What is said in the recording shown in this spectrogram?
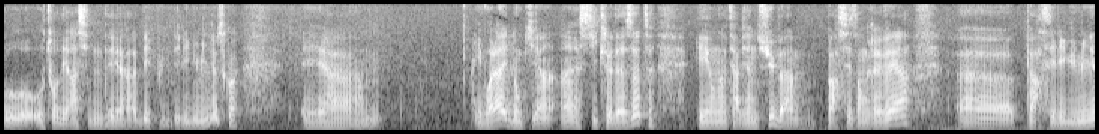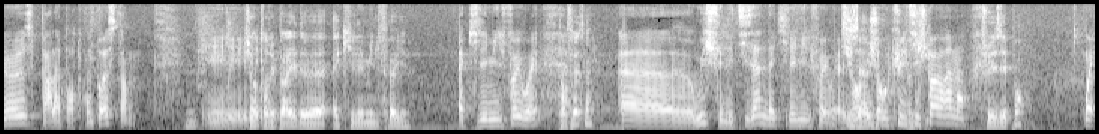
au- autour des racines des, euh, des, des légumineuses, quoi. Et euh, et voilà, et donc il y a un, un cycle d'azote, et on intervient dessus bah, par ces engrais verts, par ces légumineuses, par l'apport de compost. Mmh. j'ai entendu parler de Aquilée millefeuille. Achillée millefeuille, ouais. T'en fais ça Euh, oui, je fais des tisanes d'Achillée millefeuille. Ouais. J'en- cultive Ok. pas vraiment. Tu les épans Ouais,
